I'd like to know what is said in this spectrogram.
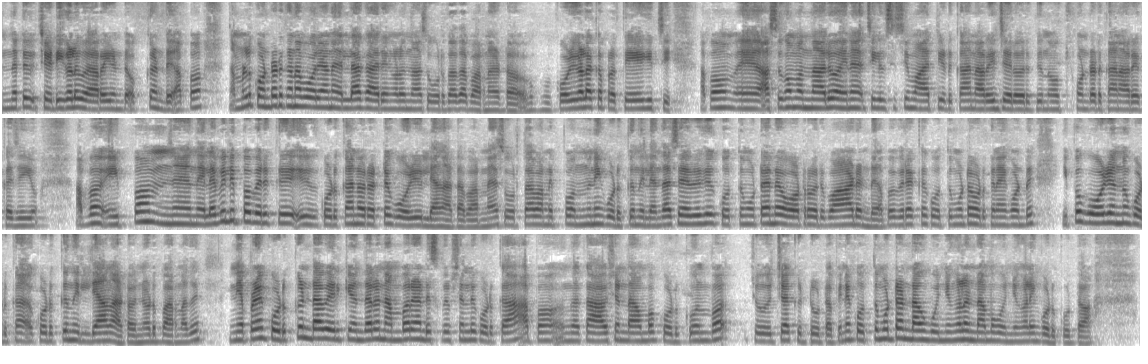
എന്നിട്ട് ചെടികൾ വേറെയുണ്ട് ഒക്കെ ഉണ്ട്. അപ്പോൾ നമ്മൾ കൊണ്ടെടുക്കണ പോലെയാണ് എല്ലാ കാര്യങ്ങളും എന്നാ സുഹൃത്താത പറഞ്ഞ കേട്ടോ കോഴികളൊക്കെ പ്രത്യേകിച്ച്. അപ്പം അസുഖം വന്നാലും അതിനെ ചികിത്സിച്ച് മാറ്റിയെടുക്കാൻ അറിയും ചിലവർക്ക് നോക്കി കൊണ്ടെടുക്കാൻ അറിയൊക്കെ ചെയ്യും. അപ്പം ഇപ്പം നിലവിലിപ്പോൾ ഇവർക്ക് കൊടുക്കാൻ ഒരൊറ്റ കോഴിയില്ല എന്നാട്ടാ പറഞ്ഞത് സുഹൃത്താ പറഞ്ഞു ഇപ്പോൾ ഒന്നിനെയും കൊടുക്കുന്നില്ല. എന്താ വെച്ചാൽ ഇവർക്ക് കൊത്തുമുട്ടേന്റെ ഓർഡർ ഒരുപാടുണ്ട്. അപ്പോൾ ഇവരൊക്കെ കൊത്തുമുട്ട കൊടുക്കണേ കൊണ്ട് ഇപ്പോൾ കോഴിയൊന്നും കൊടുക്കാൻ കൊടുക്കുന്നില്ല എന്നാട്ടോ എന്നോട് പറഞ്ഞത്. ഇനി എപ്പോഴും കൊടുക്കുന്നുണ്ടാവുമായിരിക്കും. എന്തായാലും നമ്പർ ഞാൻ ഡിസ്ക്രിപ്ഷനിൽ കൊടുക്കുക അപ്പോൾ നിങ്ങൾക്ക് ആവശ്യം ഉണ്ടാകുമ്പോൾ കൊടുക്കുമ്പോൾ ചോദിച്ചാൽ കിട്ടും കേട്ടോ പിന്നെ കൊത്തുമുട്ട ഉണ്ടാവും കുഞ്ഞുങ്ങളുണ്ടാകുമ്പോൾ കുഞ്ഞുങ്ങളെയും കൊടുക്കും കേട്ടോ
